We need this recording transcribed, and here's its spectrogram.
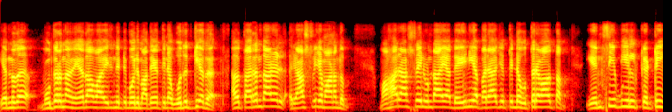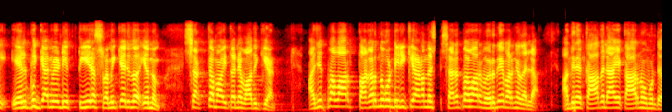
എന്നത് മുതിർന്ന നേതാവായിരുന്നിട്ട് പോലും അദ്ദേഹത്തിനെ ഒതുക്കിയത്. അത് തരംതാഴൽ രാഷ്ട്രീയമാണെന്നും മഹാരാഷ്ട്രയിൽ ഉണ്ടായ ദയനീയ പരാജയത്തിന്റെ ഉത്തരവാദിത്തം എൻ സി പിയിൽ കെട്ടി ഏൽപ്പിക്കാൻ വേണ്ടി തീരെ ശ്രമിക്കരുത് എന്നും ശക്തമായി തന്നെ വാദിക്കുകയാണ്. അജിത് പവാർ തകർന്നുകൊണ്ടിരിക്കുകയാണെന്ന് ശരത് പവാർ വെറുതെ പറഞ്ഞതല്ല അതിന് കാതലായ കാരണവുമുണ്ട്.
